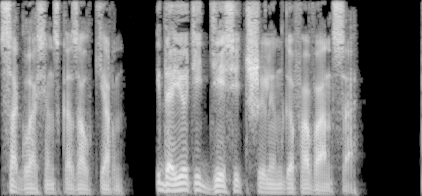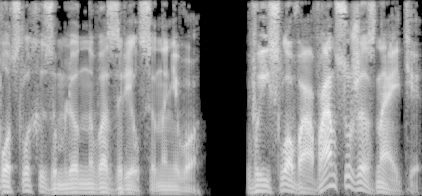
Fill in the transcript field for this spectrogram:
Согласен, сказал Керн. И даете десять шиллингов аванса. Подслах изумленно воззрился на него. Вы и слово «аванс» уже знаете?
